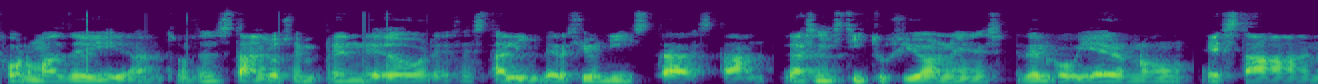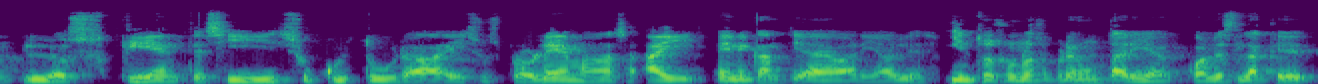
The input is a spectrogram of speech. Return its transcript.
formas de vida. Entonces están los emprendedores, está el inversionista, están las instituciones del gobierno, están los clientes y su cultura y sus problemas. Hay N cantidad de variables y entonces uno se preguntaría cuál es la que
